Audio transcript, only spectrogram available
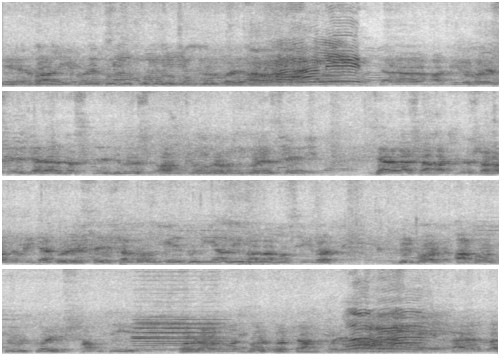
মেহরবানি করে তুমি কবুল মঞ্জুর করে নাও যারা হাজির হয়েছে যারা জশ্নে জুলুস অংশগ্রহণ করেছে যারা সাহায্য সহযোগিতা করেছে, সকলকে দুনিয়াবি বালা মুসিবত, বিপদ, আপদ দূর করে শান্তি ও রহমত, বরকত দান করে। আল্লাহ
